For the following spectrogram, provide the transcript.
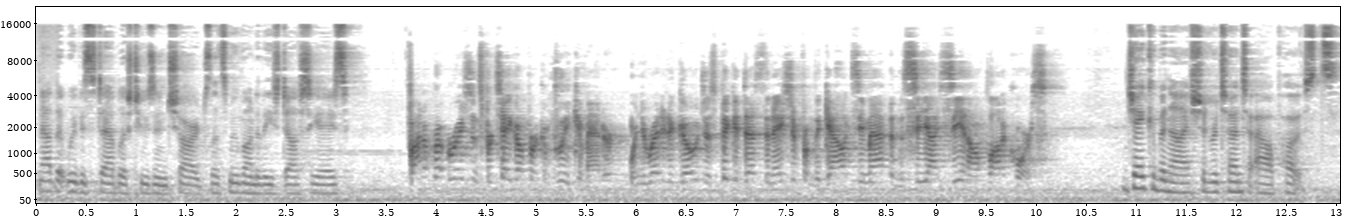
Now that we've established who's in charge, let's move on to these dossiers. Final preparations for takeoff are complete, Commander. When you're ready to go, just pick a destination from the galaxy map and the CIC and I'll plot a course. Jacob and I should return to our posts.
